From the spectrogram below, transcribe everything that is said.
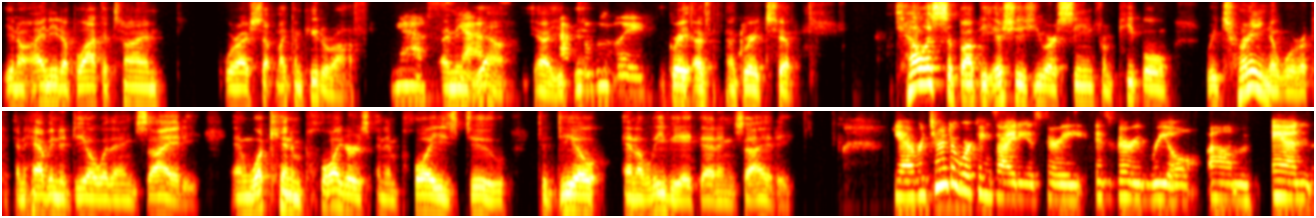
You know, I need a block of time where I shut my computer off." Yes. I mean, yes. yeah, yeah, you, absolutely. Great, a, a great tip. Tell us about the issues you are seeing from people returning to work and having to deal with anxiety and what can employers and employees do to deal and alleviate that anxiety yeah return to work anxiety is very is very real. Um, and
